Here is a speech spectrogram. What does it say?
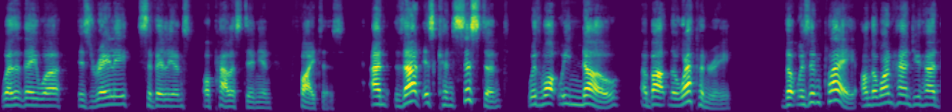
whether they were Israeli civilians or Palestinian fighters. And that is consistent with what we know about the weaponry that was in play. On the one hand, you had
